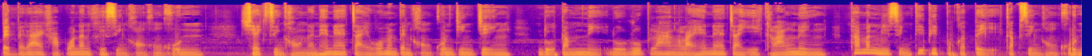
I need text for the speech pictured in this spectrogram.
เป็นไปได้ครับว่านั่นคือสิ่งของของคุณ เช็คสิ่งของนั้นให้แน่ใจว่ามันเป็นของคุณจริง ๆ ดูตำหนิดูรูปร่างอะไรให้แน่ใจอีกครั้งหนึ่งถ้ามันมีสิ่งที่ผิดปกติกับสิ่งของคุณ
